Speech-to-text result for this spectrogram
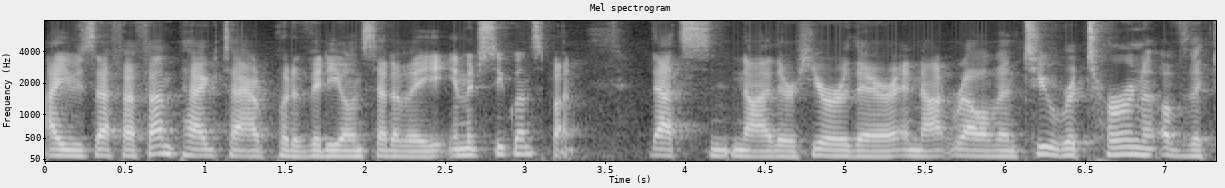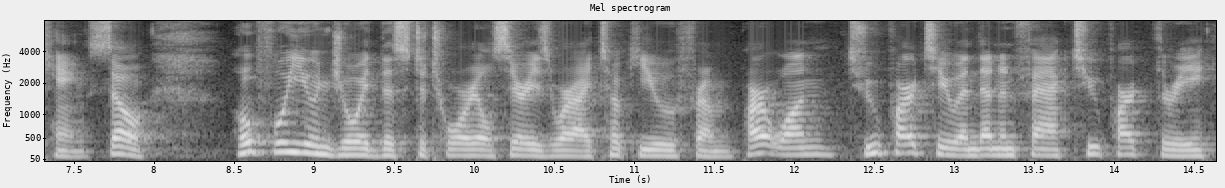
I use FFmpeg to output a video instead of a image sequence, but that's neither here or there and not relevant to Return of the King. So, hopefully you enjoyed this tutorial series where I took you from part one to part two and then in fact to part three.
